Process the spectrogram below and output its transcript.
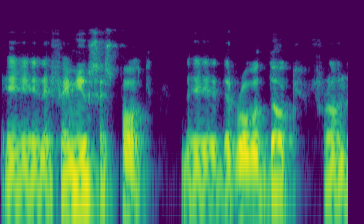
the famous spot the the robot dog from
